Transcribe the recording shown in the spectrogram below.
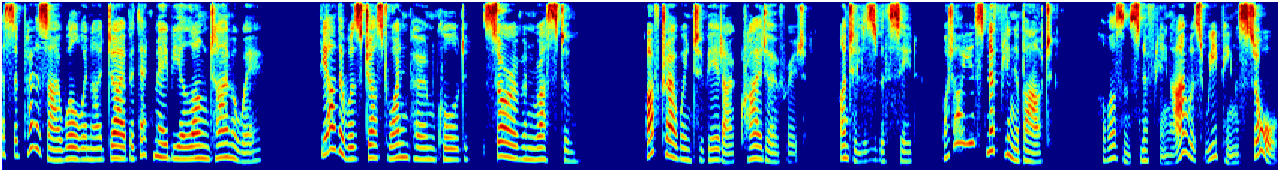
I suppose I will when I die, but that may be a long time away. The other was just one poem called Sohrab and Rustum. After I went to bed I cried over it. Aunt Elizabeth said, What are you sniffling about? I wasn't sniffling, I was weeping sore.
